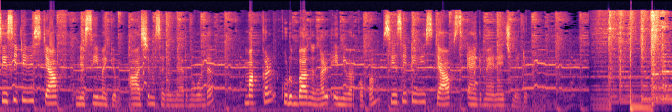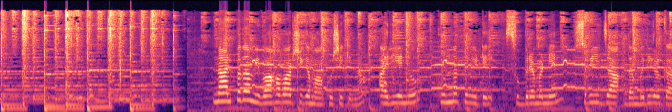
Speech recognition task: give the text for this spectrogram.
C C T V staff നസീമയ്ക്കും ആശംസകൾ നേർന്നുകൊണ്ട് മക്കൾ കുടുംബാംഗങ്ങൾ എന്നിവർക്കൊപ്പം C C T V staffs and മാനേജ്മെന്റും. നാൽപ്പതാം വിവാഹ വാർഷികം ആഘോഷിക്കുന്ന അരിയന്നൂർ കുന്നത്ത് വീട്ടിൽ സുബ്രഹ്മണ്യൻ ശ്രീജ ദമ്പതികൾക്ക്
